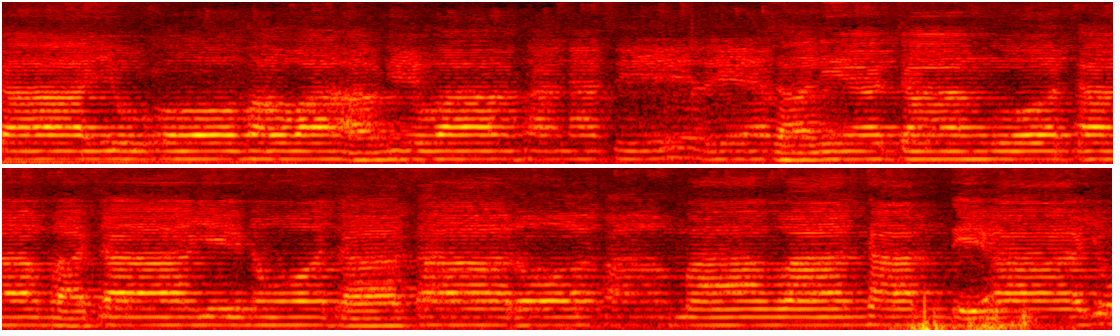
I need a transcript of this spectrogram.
กายุโกภวะมิวัคณาสิเรียสเนีจังวุฒาปจายโนจัตารโอธรรมาวันคันติอายุ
